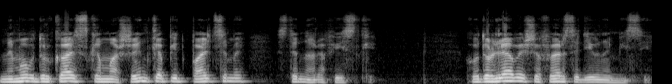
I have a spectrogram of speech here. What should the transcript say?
немов друкарська машинка під пальцями стенографістки. Худорлявий шофер сидів на місці.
